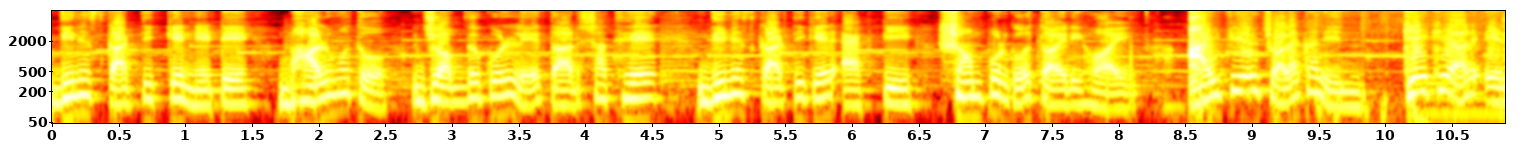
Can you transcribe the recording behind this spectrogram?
দীনেশ কার্তিককে নেটে ভালো মতো জব্দ করলে তার সাথে দীনেশ কার্তিকের একটি সম্পর্ক তৈরি হয়। আইপিএল চলাকালীন কে কেআর এর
